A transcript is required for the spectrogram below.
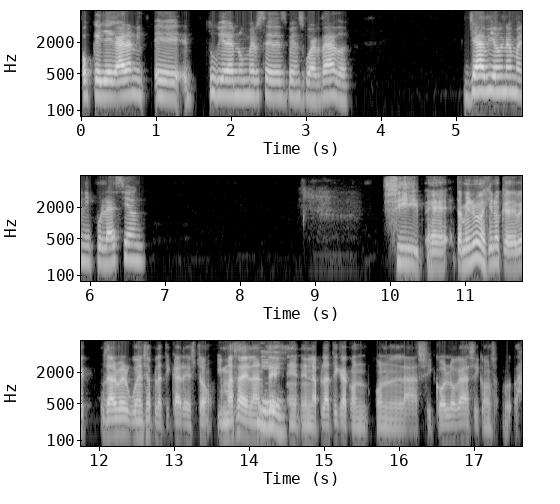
o que llegaran y eh, tuvieran un Mercedes-Benz guardado. Ya había una manipulación Sí, eh, también me imagino que debe dar vergüenza platicar esto y más adelante en, la plática con, con, las psicólogas y con, ah,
